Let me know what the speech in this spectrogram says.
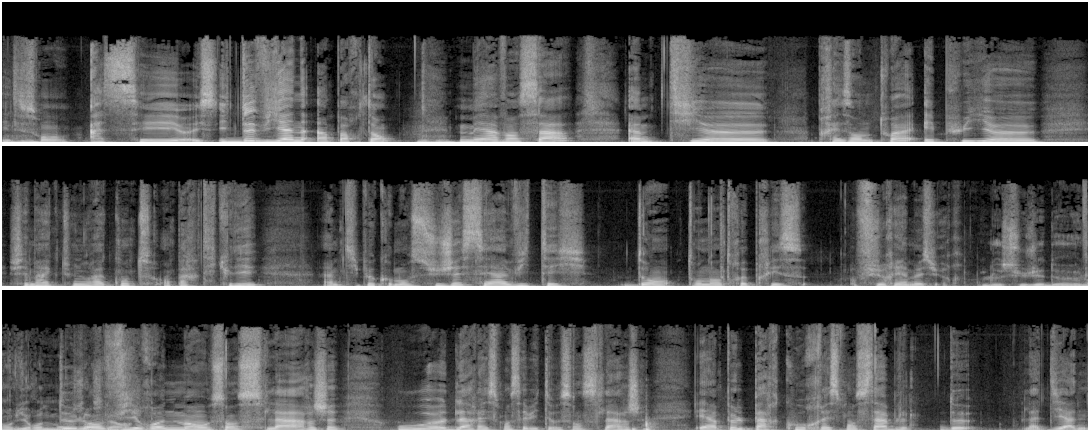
Ils Mhm. sont assez, euh, ils deviennent importants. Mhm. Mais avant ça, un petit euh, présente-toi. Et puis, euh, j'aimerais que tu nous racontes en particulier un petit peu comment ce sujet s'est invité dans ton entreprise au fur et à mesure. Le sujet de l'environnement. De au sens large. l'environnement au sens large ou euh, de la responsabilité au sens large et un peu le parcours responsable de la Diane.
